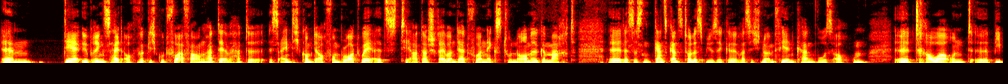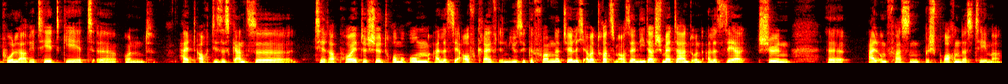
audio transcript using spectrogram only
Ähm, der übrigens halt auch wirklich gut Vorerfahrung hat. Der hatte, ist eigentlich, kommt er auch vom Broadway als Theaterschreiber und der hat vor Next to Normal gemacht. Äh, das ist ein ganz, ganz tolles Musical, was ich nur empfehlen kann, wo es auch um äh, Trauer und äh, Bipolarität geht äh, und halt auch dieses ganze therapeutische drumherum alles sehr aufgreift in Musicalform natürlich, aber trotzdem auch sehr niederschmetternd und alles sehr schön äh, allumfassend besprochen, das Thema.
